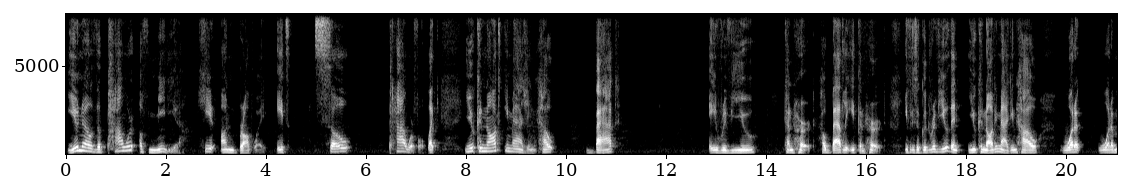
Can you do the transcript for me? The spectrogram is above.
you know the power of media here on Broadway. It's so powerful. Like you cannot imagine how bad a review can hurt, how badly it can hurt. If it is a good review, then you cannot imagine how what a what a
